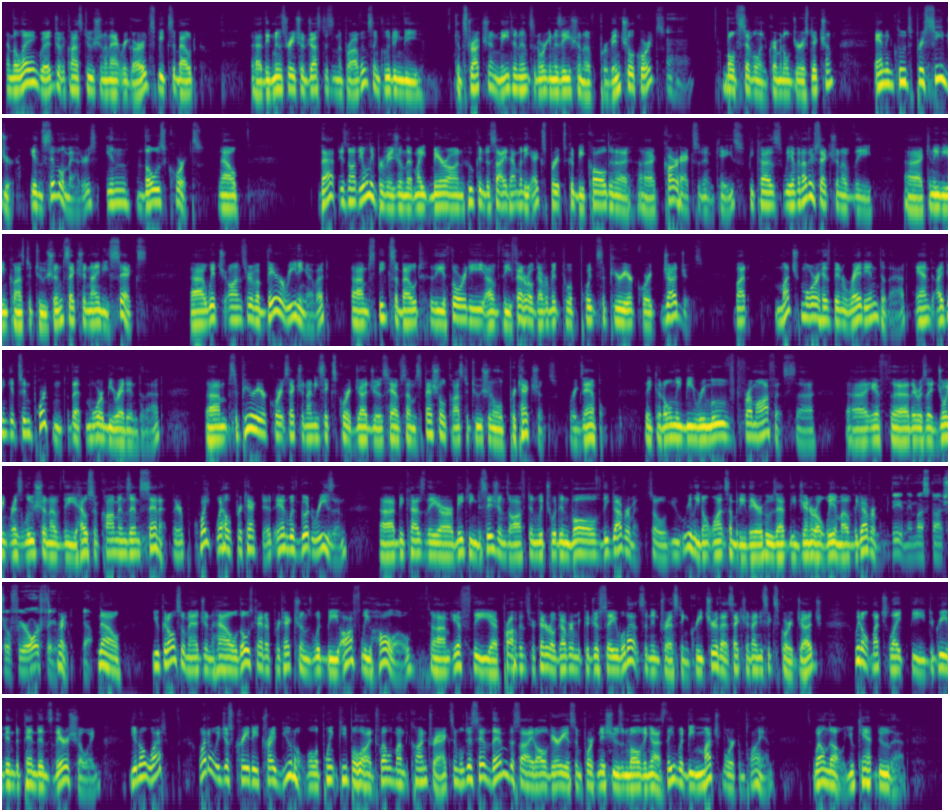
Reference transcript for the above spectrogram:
And the language of the Constitution in that regard speaks about uh, the administration of justice in the province, including the construction, maintenance, and organization of provincial courts, mm-hmm. both civil and criminal jurisdiction, and includes procedure in civil matters in those courts. Now, that is not the only provision that might bear on who can decide how many experts could be called in a, a car accident case, because we have another section of the uh, Canadian Constitution, Section 96, uh, which, on sort of a bare reading of it, um, speaks about the authority of the federal government to appoint superior court judges. But much more has been read into that, and I think it's important that more be read into that. Um, superior court, Section 96 court judges have some special constitutional protections. For example, they could only be removed from office. Uh, uh, if uh, there was a joint resolution of the House of Commons and Senate. They're quite well protected and with good reason uh, because they are making decisions often which would involve the government. So you really don't want somebody there who's at the general whim of the government. Indeed, and they must not show fear or favor. Right. Yeah. Now, you could also imagine how those kind of protections would be awfully hollow um, if the uh, province or federal government could just say, well, that's an interesting creature, that Section 96 court judge we don't much like the degree of independence they're showing. You know what? why don't we just create a tribunal? We'll appoint people on 12 month contracts and we'll just have them decide all various important issues involving us. They would be much more compliant. Well, no, you can't do that.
